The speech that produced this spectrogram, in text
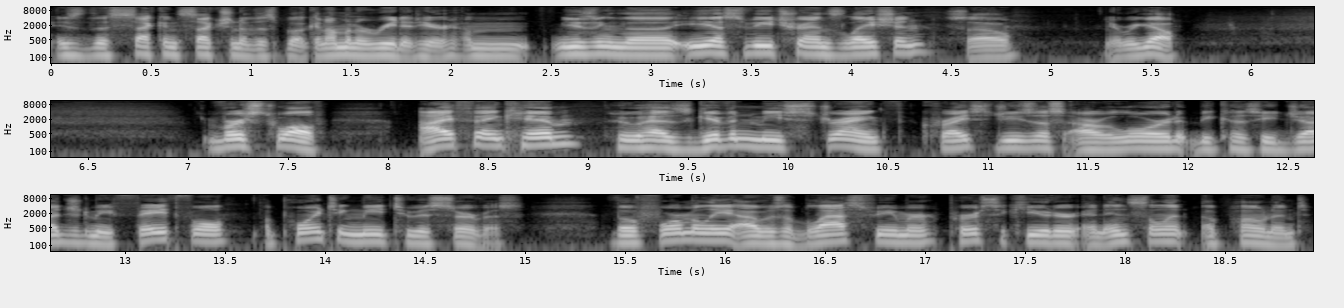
is the second section of this book, and I'm going to read it here. I'm using the ESV translation, so here we go. Verse 12 I thank him who has given me strength, Christ Jesus our Lord, because he judged me faithful, appointing me to his service. Though formerly I was a blasphemer, persecutor, and insolent opponent,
